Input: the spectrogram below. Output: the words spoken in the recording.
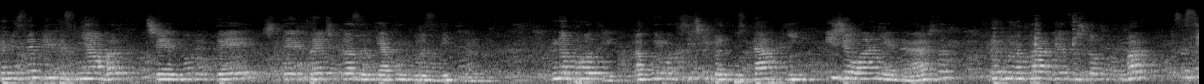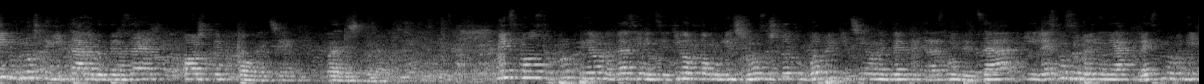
да не се притесняват, че едно дете ще е пречка за тяхното развитие. Напротив, ако имат всички предпоставки и желание да раждат, да го направят, защото това със сигурност ще ги кара да дързаят още повече бъдеще. Ние с моят съпруг приемаме тази инициатива много лично, защото въпреки, че имаме две прекрасни деца и лесно забременях, лесно родих,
